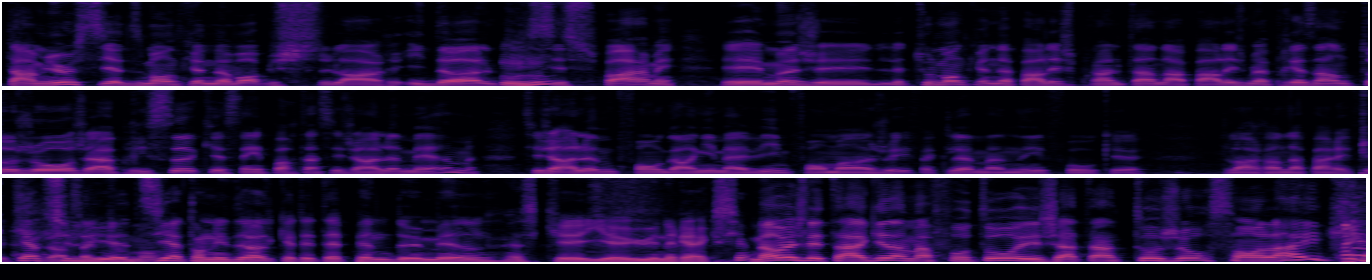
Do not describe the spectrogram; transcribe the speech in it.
tant mieux s'il y a du monde qui vient de me voir puis je suis leur idole, puis c'est super. Mais et moi, j'ai le- tout le monde qui vient de me parler, je prends le temps de leur parler. Je me présente toujours. J'ai appris ça, que c'est important. Ces gens-là m'aiment. Ces gens-là me font gagner ma vie, me font manger. Fait que là, à un moment donné, il faut que leur l'appareil. Quand tu lui as dit à ton idole que t'étais PIN 2000, est-ce qu'il y a eu une réaction? Non, mais je l'ai tagué dans ma photo et j'attends toujours son like.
